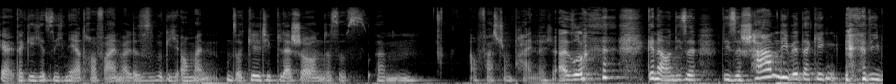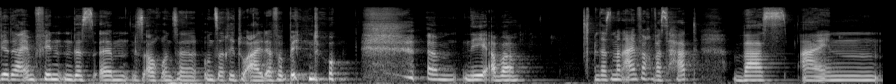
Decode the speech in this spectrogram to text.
ja, da gehe ich jetzt nicht näher drauf ein, weil das ist wirklich auch mein, unser Guilty Pleasure und das ist ähm, auch fast schon peinlich. Also genau, und diese, diese Scham, die wir dagegen, die wir da empfinden, das ähm, ist auch unser, unser Ritual der Verbindung. ähm, nee, aber dass man einfach was hat, was ein,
